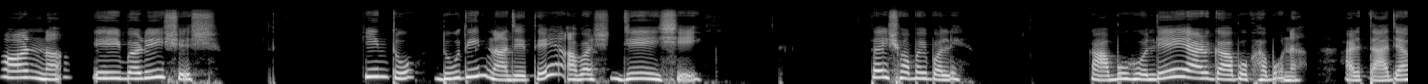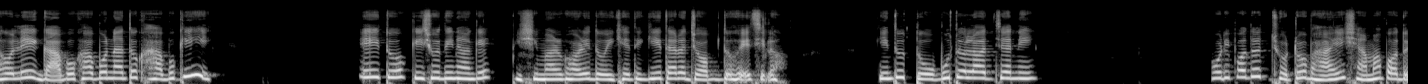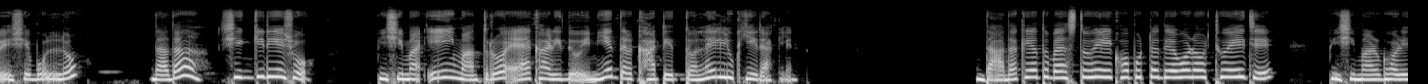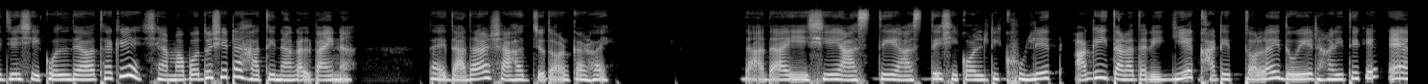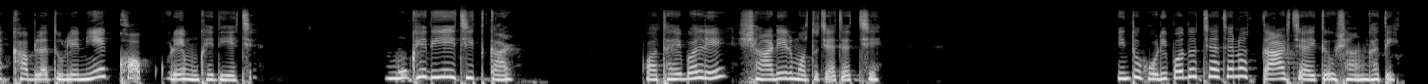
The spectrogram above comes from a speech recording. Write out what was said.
আর না, এইবারেই শেষ। কিন্তু দুদিন না যেতে আবার যেই সেই। তাই সবাই বলে, কাবু হলে আর গাবো খাব না, আর তাজা হলে গাবো খাব না তো খাব কি? এই তো কিছুদিন আগে পিসিমার ঘরে দই খেতে গিয়ে তারা জব্দ হয়েছিল। কিন্তু তবু তো লজ্জা নেই। হরিপদর ছোট ভাই শ্যামাপদ এসে বলল, দাদা, শিগগিরই এসো। পিসিমা এই মাত্র এক হাঁড়ি দই নিয়ে তার খাটের তলায় লুকিয়ে রাখলেন। দাদাকে এত ব্যস্ত হয়ে এই খবরটা দেওয়ার অর্থ এই যে, পিসিমার ঘরে যে শেকল দেওয়া থাকে, শ্যামাপদ সেটা হাতে নাগাল পায় না। তাই দাদার সাহায্য দরকার হয়। দাদা এসে আস্তে আস্তে শেকলটি খুলে আগেই তাড়াতাড়ি গিয়ে খাটের তলায় দইয়ের হাঁড়ি থেকে এক খাবলা তুলে নিয়ে খপ করে মুখে দিয়েছে। মুখে দিয়েই চিৎকার। কথায় বলে ষাঁড়ের মতো চেঁচাচ্ছে। কিন্তু হরিপদর চেঁচানো তার চাইতেও সাংঘাতিক।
